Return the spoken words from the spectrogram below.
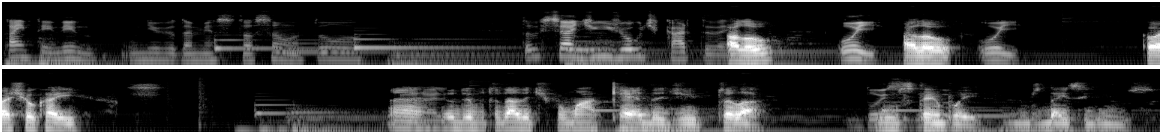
Tá entendendo o nível da minha situação? Eu tô. Tô viciadinho em jogo de carta, velho. Alô? Oi, Alô? oi. Eu acho que eu caí. É, Caralho. eu devo ter dado, tipo, uma queda de, sei lá, Dois uns segundos. tempos aí. Uns 10 segundos.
